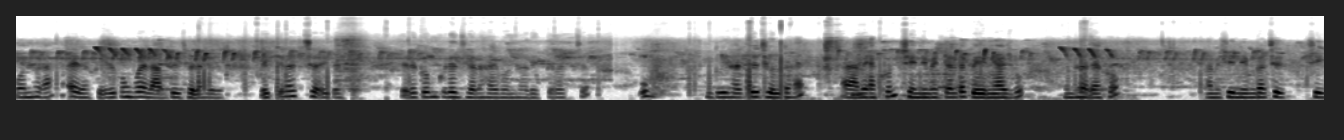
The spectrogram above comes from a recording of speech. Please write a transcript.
বন্ধুরা। এই দেখো, এরকম করে লাভ দিয়ে ঝোলা হয় দেখতে পাচ্ছ? এই দেখো, এরকম করে ঝোলা হয় বন্ধুরা, দেখতে পাচ্ছ? ও দুই হাত দিয়ে ঝুলতে হয়। আর আমি এখন সেই নিমের ডালটা পেরে নিয়ে আসব। বন্ধুরা দেখো, আমি সেই নিম গাছের সেই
